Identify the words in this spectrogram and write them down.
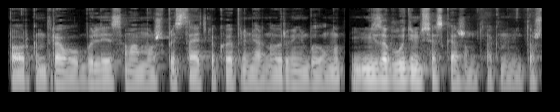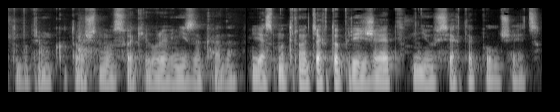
Power Travel были, сама можешь представить, какой примерно уровень был. Ну, не заблудимся, скажем так, но не то, чтобы прям какой-то очень высокий уровень языка, да. Я смотрю на тех, кто приезжает, не у всех так получается.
